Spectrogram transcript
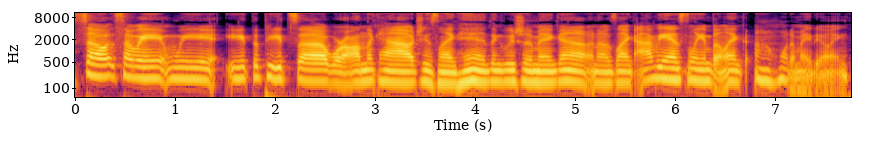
So, so we, we eat the pizza. We're on the couch. He's like, hey, I think we should make out. And I was like, obviously, but like, oh, what am I doing?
